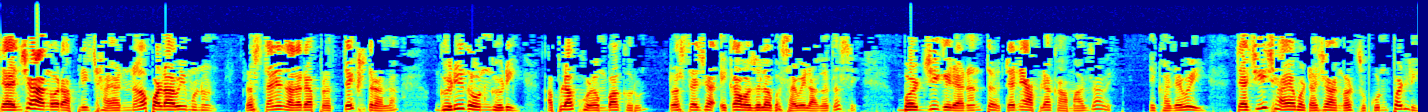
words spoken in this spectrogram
त्यांच्या अंगावर आपली छाया न पडावी म्हणून रस्त्याने जाणाऱ्या प्रत्येक शूद्राला घडी दोन घडी आपला खोळंबा करून रस्त्याच्या एका बाजूला बसावे लागत असे. भटजी गेल्यानंतर त्याने आपल्या कामात जावे. एखाद्या वेळी त्याची छाया भटाच्या अंगावर चुकून पडली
